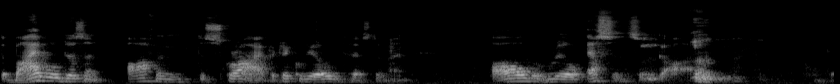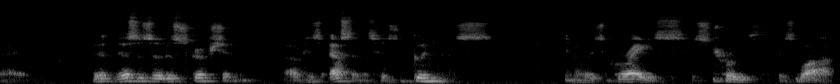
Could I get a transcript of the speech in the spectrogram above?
The Bible doesn't often describe, particularly the Old Testament, all the real essence of God. Okay, this is a description of His essence, His goodness, you know, His grace, His truth, His love.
